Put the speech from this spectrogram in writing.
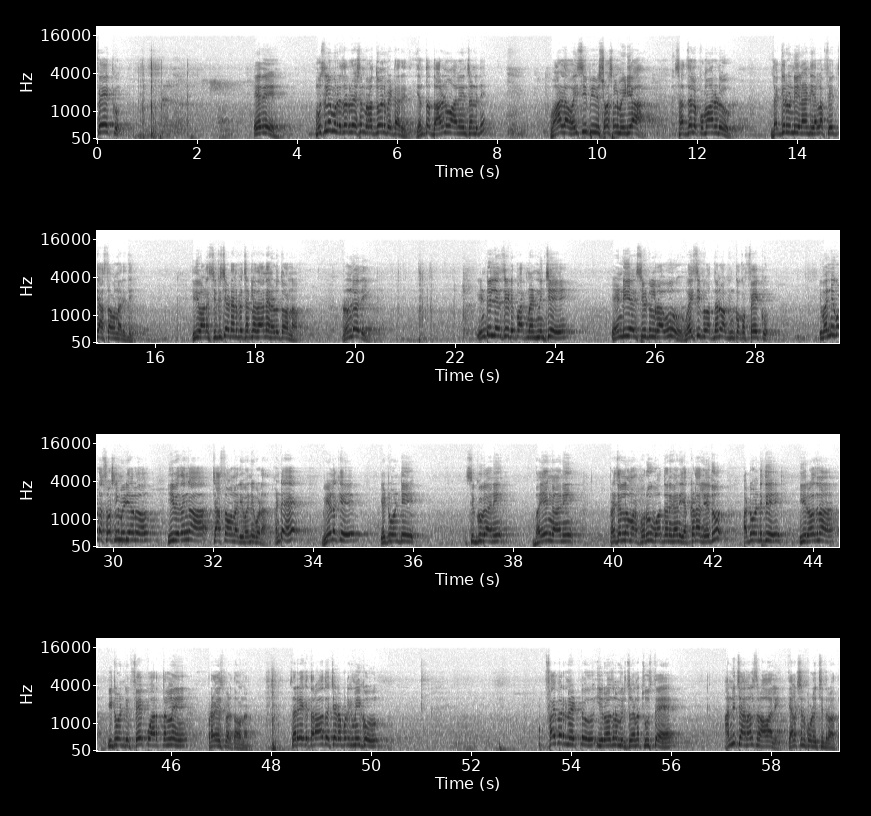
ఫేక్ ఏది? ముస్లిం రిజర్వేషన్ రద్దు అని పెట్టారు ఇది. ఎంత దారుణం ఆలోచించండి ఇది. వాళ్ళ వైసీపీ సోషల్ మీడియా సజ్జల కుమారుడు దగ్గరుండి ఇలాంటి ఎలా ఫేక్ చేస్తూ ఉన్నారు ఇది. ఇది వాళ్ళకి సిగ్గుచేటు అనిపించట్లేదా అని నేను అడుగుతా ఉన్నా. రెండోది ఇంటెలిజెన్సీ డిపార్ట్మెంట్ నుంచి ఎన్డీఏ సీటులు రావు వైసీపీ వస్తుందని ఒక ఇంకొక ఫేక్. ఇవన్నీ కూడా సోషల్ మీడియాలో ఈ విధంగా చేస్తూ ఉన్నారు ఇవన్నీ కూడా. అంటే వీళ్ళకి ఎటువంటి సిగ్గు కానీ భయం కానీ ప్రజల్లో మన పొరుగు పోద్దని కానీ ఎక్కడా లేదు. అటువంటిది ఈ రోజున ఇటువంటి ఫేక్ వార్తల్ని ప్రవేశపెడతా ఉన్నారు. సరే ఇక తర్వాత వచ్చేటప్పటికి మీకు ఫైబర్ నెట్ ఈ రోజున మీరు చూసినా చూస్తే అన్ని ఛానల్స్ రావాలి. ఎలక్షన్ కూడా వచ్చిన తర్వాత.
